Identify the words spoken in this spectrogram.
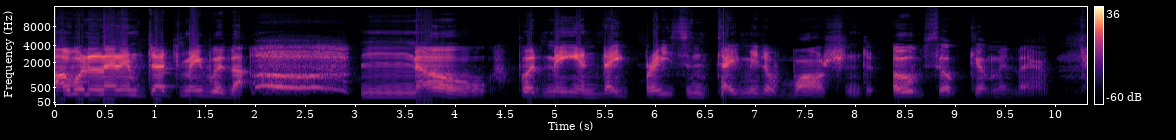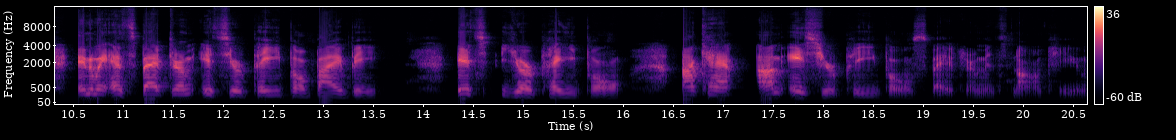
I wouldn't let him touch me with a no. Put me in deep freeze and take me to Washington. Oh, Oops, he'll kill me there. Anyway, and Spectrum, it's your people, baby. It's your people. I can't, I'm, it's your people, Spectrum. It's not you.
